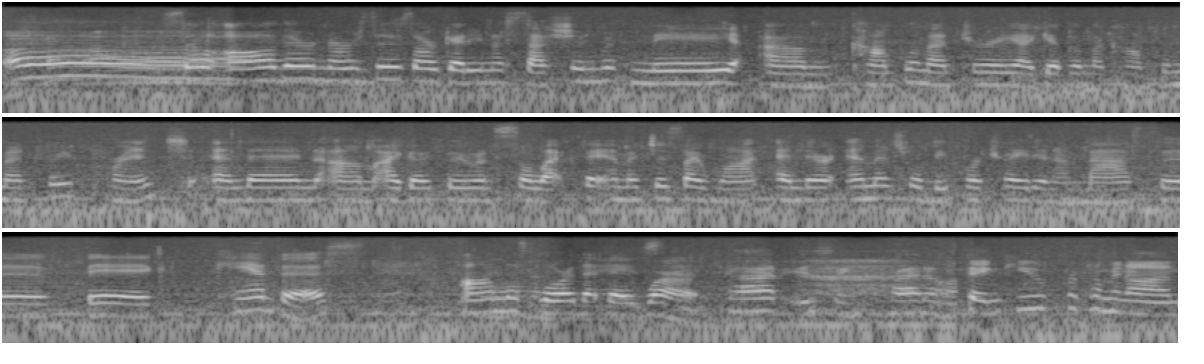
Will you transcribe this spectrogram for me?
Oh. So all their nurses are getting a session with me, um, complimentary. I give them a complimentary print, and then um, I go through and select the images I want, and their image will be portrayed in a massive, big canvas on the floor that they work. That is incredible. Thank you for coming on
